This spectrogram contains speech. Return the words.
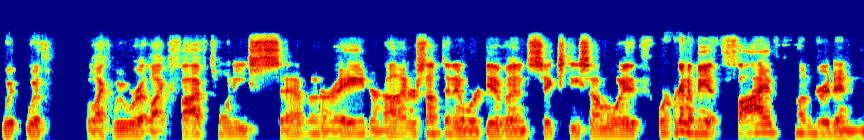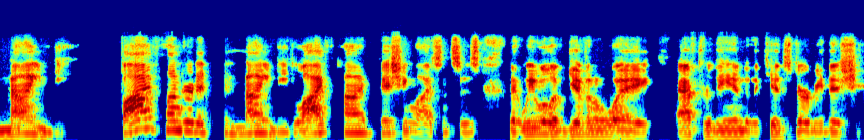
with with like we were at like 527 or 8 or 9 or something and we're given 60 some away we're going to be at 590 590 lifetime fishing licenses that we will have given away after the end of the kids derby this year.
